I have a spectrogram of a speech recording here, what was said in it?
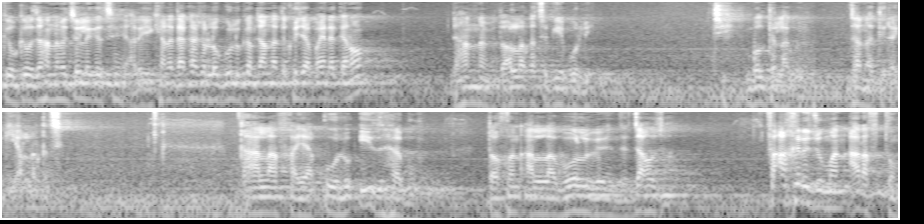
কেউ কেউ জাহান নামে চলে গেছে। আর এইখানে দেখা আসে লোকগুলোকে জান্নাতে খুঁজে পাই না কেন? জাহান নামে তো আল্লাহর কাছে গিয়ে বলি। জি বলতে লাগবে, জান্নাতিরা গিয়ে আল্লাহর কাছে। কালা ফায়া কুলু ইজহাবু তখন আল্লাহ বলবেন যে, যাও যাও। আখের জুমান আরাফতুম।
